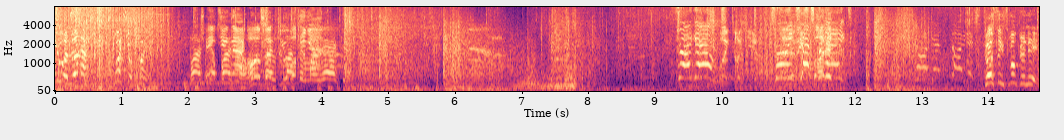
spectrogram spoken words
You alone! Watch your fire! Bosnia, Bosnia, hostile cluster mine active. Frag out! Throwing jet grenade! Target sighted! Crossing smoke grenade!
